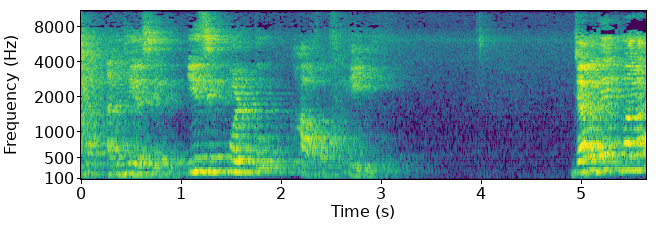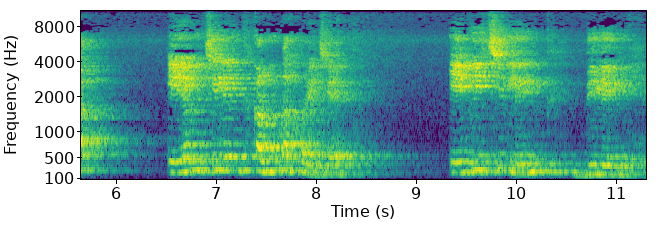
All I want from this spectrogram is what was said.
च्या अर्धी असेल. Is equal to half of A ज्यामध्ये तुम्हाला एम ची लेंथ काढून दाखवायची आहे. ए बी ची लेंथ दिलेली आहे.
